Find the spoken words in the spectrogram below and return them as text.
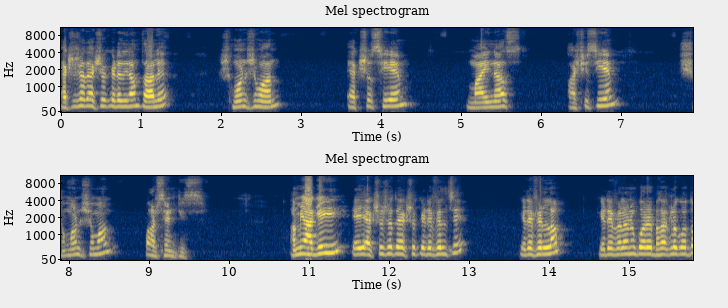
একশোর সাথে একশো কেটে দিলাম, তাহলে সমান সমান একশো সিএম মাইনাস আশি সিএম সমান সমান পার্সেন্টেজ। আমি আগেই এই একশোর সাথে একশো কেটে ফেলছি, কেটে ফেললাম, কেটে ফেলানোর পরে থাকল কত?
